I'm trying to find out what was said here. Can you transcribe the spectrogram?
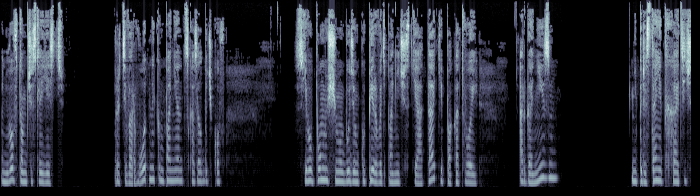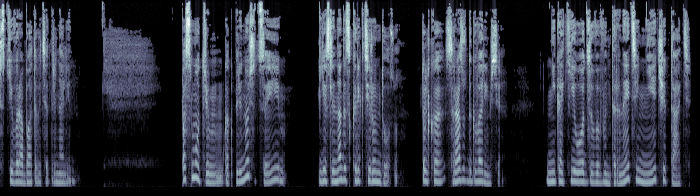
У него в том числе есть противорвотный компонент, — сказал Бычков. С его помощью мы будем купировать панические атаки, пока твой организм не перестанет хаотически вырабатывать адреналин. Посмотрим, как переносится, и, если надо, скорректируем дозу. Только сразу договоримся. Никакие отзывы в интернете не читать.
